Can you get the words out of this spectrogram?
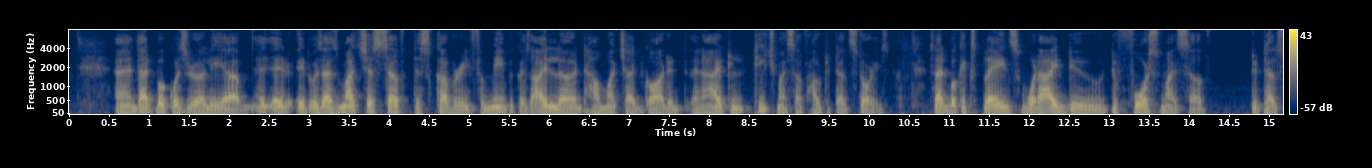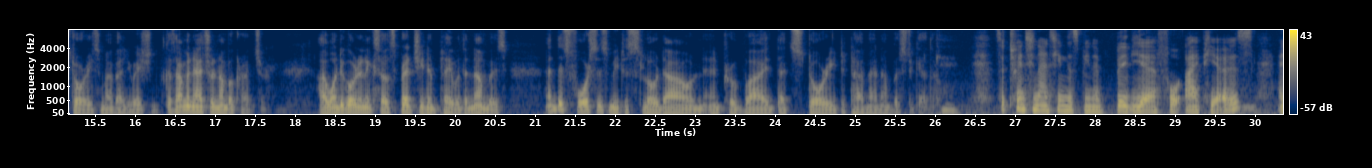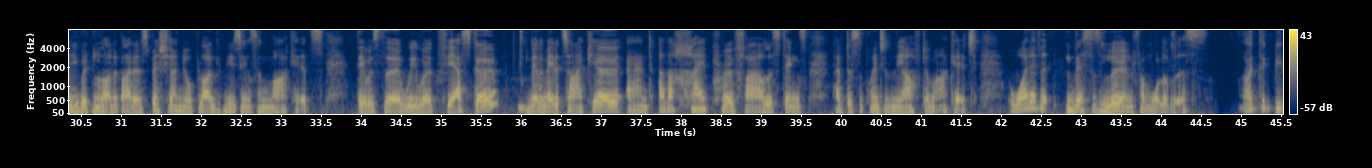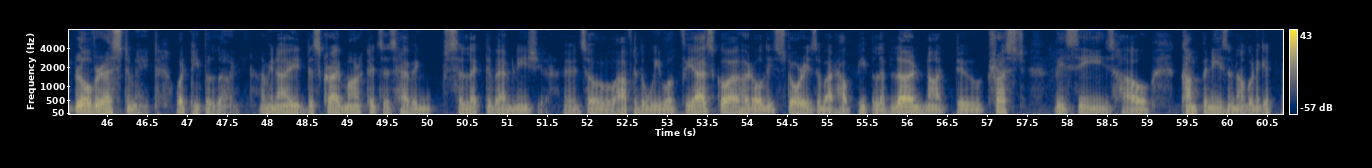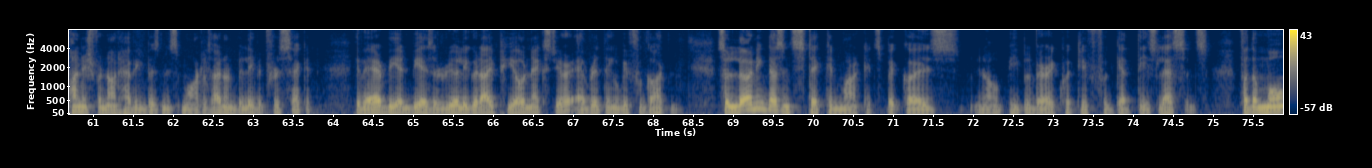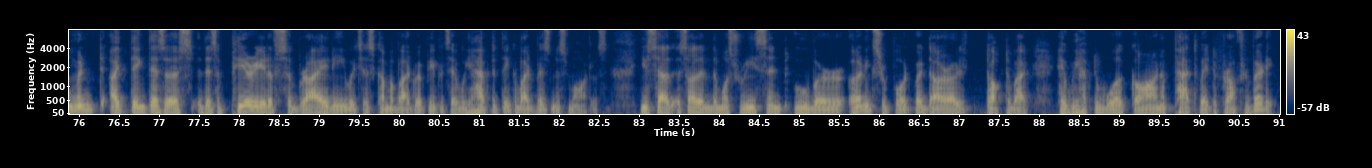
And that book was really, uh, it, it was as much a self discovery for me because I learned how much I'd got in, and I had to teach myself how to tell stories. So that book explains what I do to force myself to tell stories in my valuation because I'm a natural number cruncher. I want to go to an Excel spreadsheet and play with the numbers. And this forces me to slow down and provide that story to tie my numbers together. Okay. So 2019 has been a big year for IPOs, and you've written a lot about it, especially on your blog, Musings on Markets. There was the WeWork fiasco, mm-hmm. never made it to IPO, and other high profile listings have disappointed in the aftermarket. What have investors learned from all of this? I think people overestimate what people learn. I mean, I describe markets as having selective amnesia. And so after the WeWork fiasco, I heard all these stories about how people have learned not to trust VCs, how companies are now going to get punished for not having business models. I don't believe it for a second. If Airbnb has a really good IPO next year, everything will be forgotten. So learning doesn't stick in markets because, you know, people very quickly forget these lessons for the moment, I think there's a there's a period of sobriety which has come about where people say we have to think about business models. You saw saw in the most recent Uber earnings report where Dara talked about, hey, we have to work on a pathway to profitability.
